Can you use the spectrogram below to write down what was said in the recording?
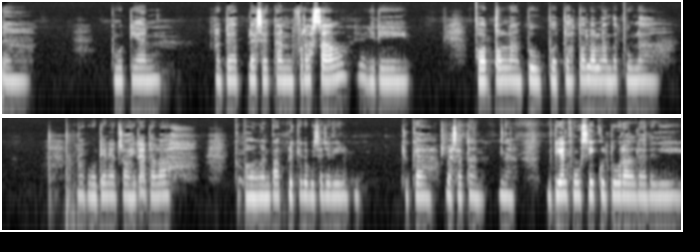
Nah kemudian ada plesetan frasal jadi botol lampu bodoh tolol lambat pula nah kemudian yang terakhir adalah kebohongan publik itu bisa jadi juga plesetan. Nah, kemudian fungsi kultural dari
